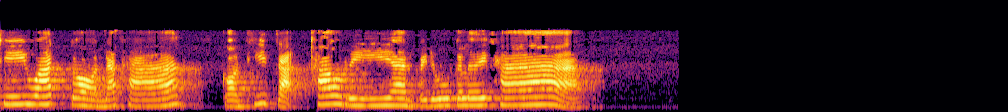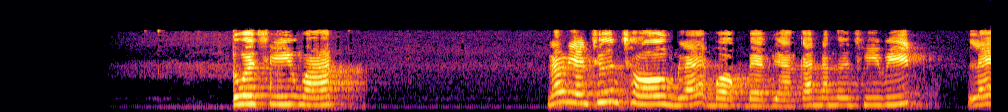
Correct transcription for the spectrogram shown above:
ชี้วัดก่อนนะคะ ก่อนที่จะเข้าเรียนไปดูกันเลยค่ะตัวชี้วัด นักเรียนชื่นชมและบอกแบบอย่างการดำเนินชีวิต และ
